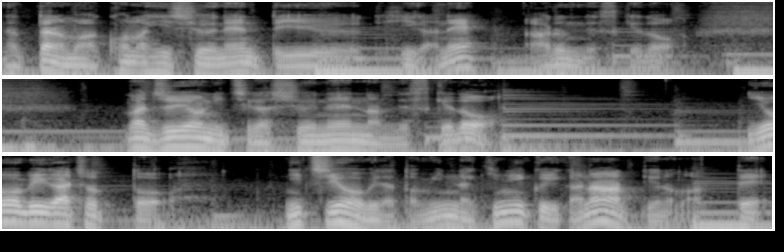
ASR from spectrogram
だったらまあこの日周年っていう日がねあるんですけどまあ14日が周年なんですけど曜日がちょっと日曜日だとみんな来にくいかなっていうのもあって、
